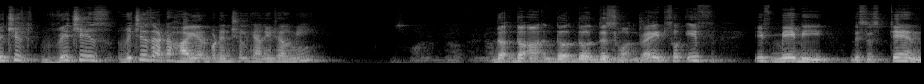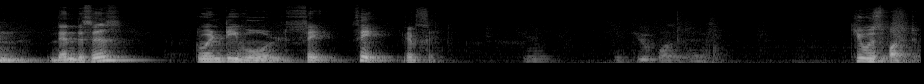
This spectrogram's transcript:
Which is which is which is at a higher potential? Can you tell me? The the, uh, the the this one, right? So if if maybe this is 10 then this is 20 volts. Say say let's say. Q positive. Q is positive.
